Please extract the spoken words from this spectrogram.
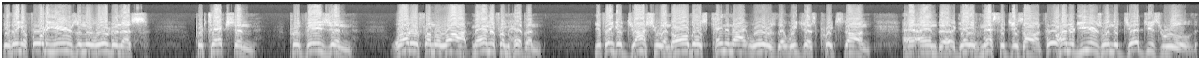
You think of 40 years in the wilderness, protection, provision, water from a rock, manna from heaven. You think of Joshua and all those Canaanite wars that we just preached on and uh, gave messages on. 400 years when the judges ruled.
